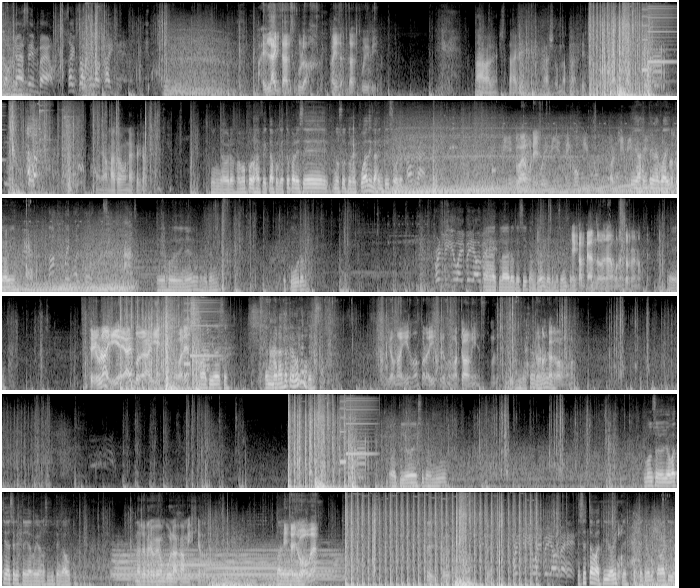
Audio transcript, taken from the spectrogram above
Got gas inbound. Safe zone relocated. I like that gulag. I like that UAV. Ah, vale, está aquí. La segunda plantita. Venga, mata a una FK. Venga, bro, vamos por los AFK, porque esto parece nosotros squad y la gente solo. Be voy a morir. For gente en el raid todavía. Te dejo de dinero, que lo tengo. Te cubro. Ah, claro que sí, campeón, como siempre. Eh, campeando en alguna torre, ¿no? Bien. Tenía uno ahí, ¿eh? Ahí, chavales. Abatido ese. En naranja tenemos gente. Había uno ahí, ¿no? Por ahí, creo que me marcaba a mí. No sé. No sé, Pero no no, han cargado, ¿no? Abatido ese también. Monzo, yo abatido ese que está allá arriba, no sé si tenga auto. No sé, pero veo un gulag a mi izquierda. Vale, ¿Y te vale. ayudó, eh? Sí, sí, puede ser. Sí. Ese está batido, ¿viste? Este creo que está batido.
